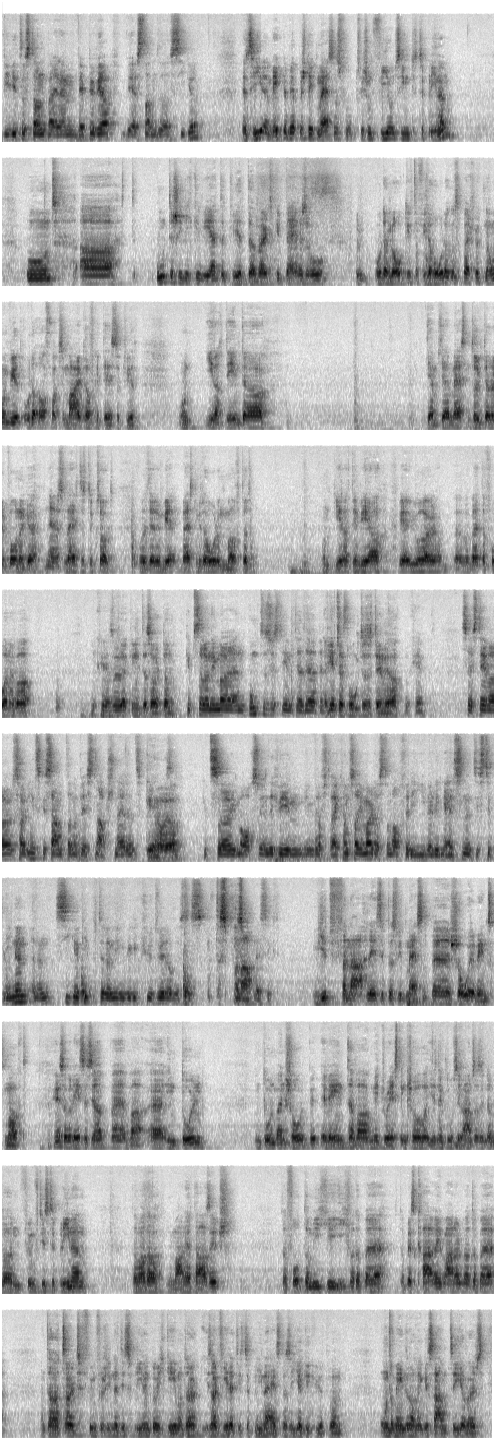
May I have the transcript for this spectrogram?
wie wird das dann bei einem Wettbewerb? Wer ist dann der Sieger? Der Sieger im Wettbewerb besteht meistens zwischen vier und sieben Disziplinen und äh, unterschiedlich gewertet wird da, weil es gibt teilweise, wo oder Loglift auf Wiederholung zum Beispiel genommen wird oder auf Maximalkraft getestet wird. Und je nachdem, der, der, der am meisten drückt, der hat gewonnen, gell? Ja. Das leichteste gesagt. Oder der die meisten Wiederholungen gemacht hat. Und je nachdem, wer, wer überall weiter vorne war, okay, also der gewinnt das halt dann. Gibt es da dann immer ein Punktesystem, der, der bei Da gibt es ein Punktesystem, ja. Okay. Das heißt, der war halt insgesamt dann am besten abschneidet. Genau, also, ja. Gibt es äh, eben auch so ähnlich wie im, im auf Dreikampf, sage ich mal, dass dann auch für die jeweiligen einzelnen Disziplinen einen Sieger gibt, der dann irgendwie gekürt wird, oder ist das, das vernachlässigt? Wird vernachlässigt, das wird meistens bei Show-Events gemacht. Okay. So wie letztes Jahr bei, war, äh, in Dullen, in Dullen war ein Show-Event, da war mit Wrestling-Show, war irrsinnig lustig anzusehen, da waren fünf Disziplinen, da war der Nemanja Tasic, der Foto Michi, ich war dabei, der Beskari Manuel war dabei. Und da hat es halt fünf verschiedene Disziplinen, glaube ich, gegeben und da ist halt jede Disziplin einzelner Sieger gekürt worden. Und am Ende noch ein Gesamtsieger, weil es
